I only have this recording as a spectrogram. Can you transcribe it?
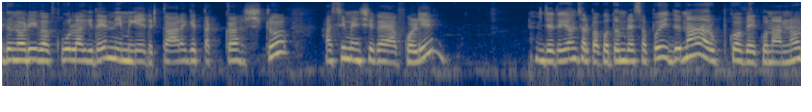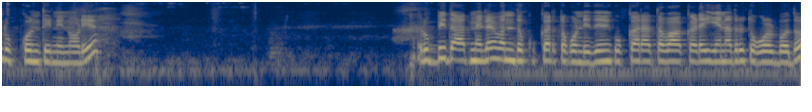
ಇದು ನೋಡಿ ಇವಾಗ ಕೂಲಾಗಿದೆ ನಿಮಗೆ ಖಾರಕ್ಕೆ ತಕ್ಕಷ್ಟು ಹಸಿಮೆಣ್ಸಿಕಾಯಿ ಹಾಕ್ಕೊಳ್ಳಿ. ಜೊತೆಗೆ ಒಂದು ಸ್ವಲ್ಪ ಕೊತ್ತಂಬರಿ ಸೊಪ್ಪು. ಇದನ್ನು ರುಬ್ಕೋಬೇಕು. ನಾನು ರುಬ್ಕೊತೀನಿ ನೋಡಿ. ರುಬ್ಬಿದಾದ್ಮೇಲೆ ಒಂದು ಕುಕ್ಕರ್ ತೊಗೊಂಡಿದ್ದೀನಿ. ಕುಕ್ಕರ್ ಅಥವಾ ಆ ಕಡೆ ಏನಾದರೂ ತೊಗೊಳ್ಬೋದು.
